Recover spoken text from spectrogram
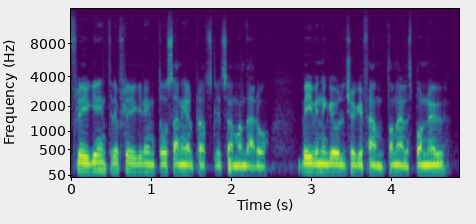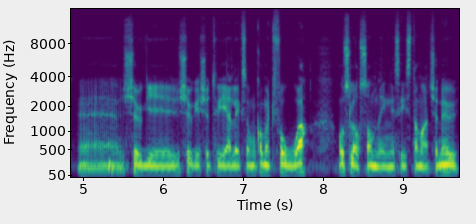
flyger inte, det flyger inte och sen helt plötsligt så är man där och vi vinner guld 2015, Elfsborg nu eh, 20, 2023 liksom kommer tvåa och slåss om det in i sista matchen. Hur,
